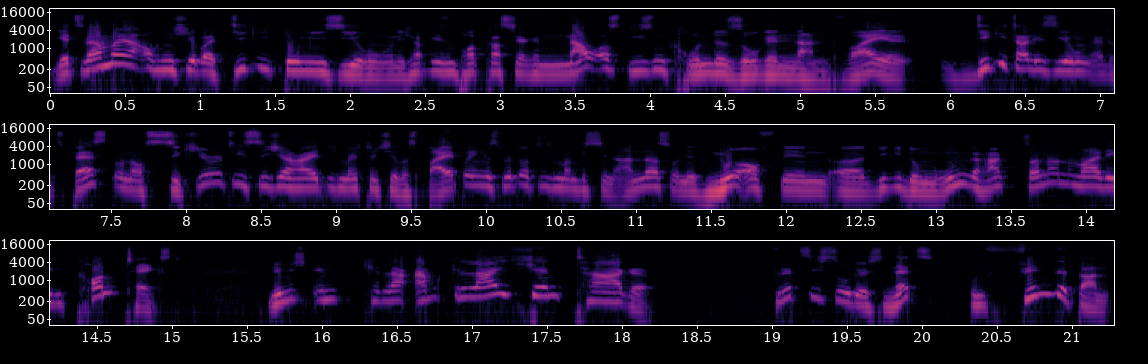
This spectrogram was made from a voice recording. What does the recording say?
Jetzt wären wir ja auch nicht hier bei Digidomisierung und ich habe diesen Podcast ja genau aus diesem Grunde so genannt, weil Digitalisierung at its best und auch Security-Sicherheit. Ich möchte euch hier was beibringen. Es wird auch diesmal ein bisschen anders und nicht nur auf den äh, Digidum rumgehackt, sondern mal den Kontext. Nämlich im, am gleichen Tage flitze ich so durchs Netz und finde dann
